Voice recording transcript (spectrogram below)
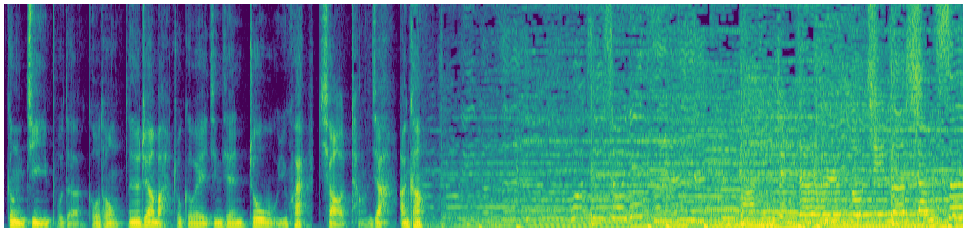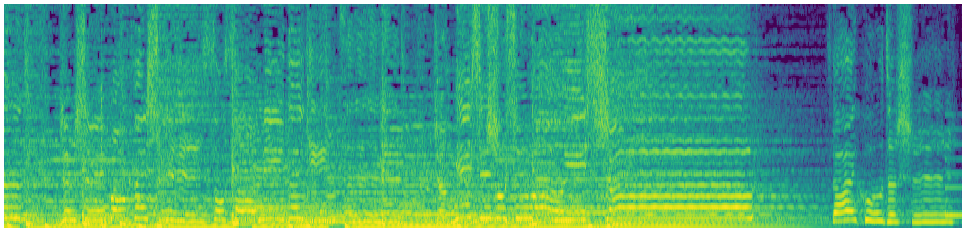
更进一步的沟通。那就这样吧，祝各位今天周五愉快，小长假安康。在乎是。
